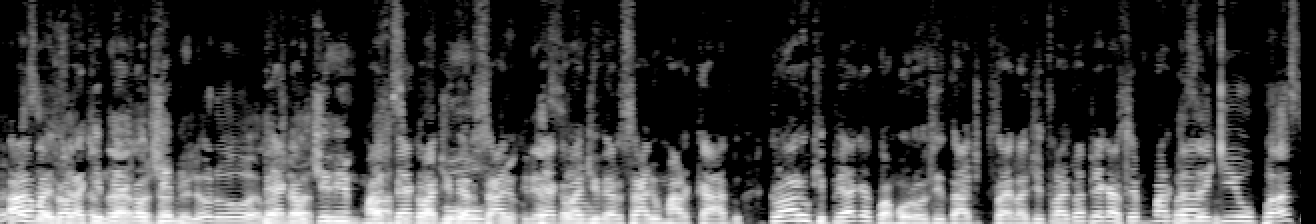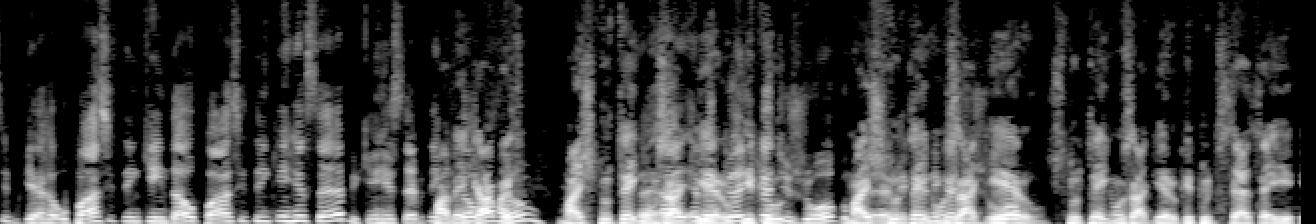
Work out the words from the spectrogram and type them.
Não, ah, mas, olha aqui, não, pega o time. melhorou, pega o time, mas pega o adversário, gol, pega o adversário marcado. Claro que pega com a morosidade que sai lá de trás, vai pegar sempre marcado. Mas é que o passe, guerra, o passe tem quem dá o passe e tem quem recebe. Quem recebe tem mas quem dá cá, mas, mas tu tem um é, é zagueiro é que tu, de jogo, mas é, tu tem um zagueiro, se tu tem um zagueiro que tu dissesse aí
